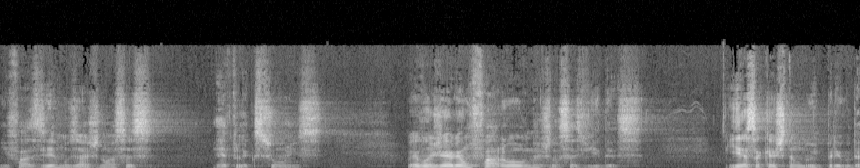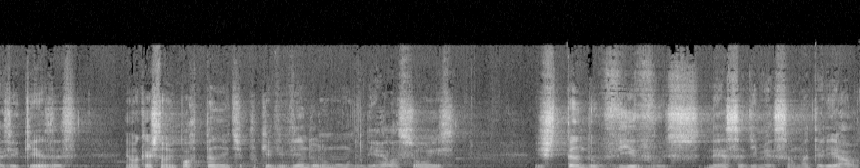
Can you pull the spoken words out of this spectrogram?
e fazermos as nossas reflexões. O Evangelho é um farol nas nossas vidas. E essa questão do emprego das riquezas é uma questão importante, porque vivendo no mundo de relações, estando vivos nessa dimensão material,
